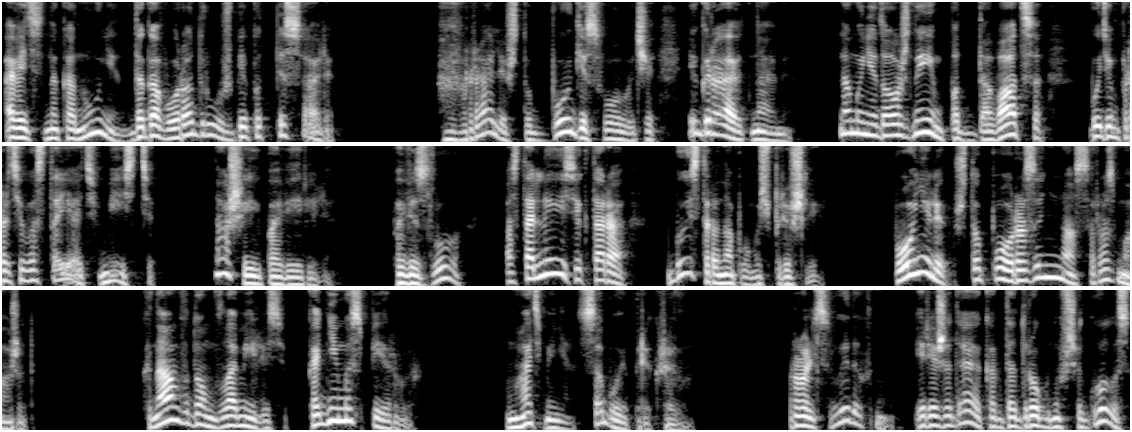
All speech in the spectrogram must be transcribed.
а ведь накануне договор о дружбе подписали. Врали, что боги, сволочи, играют нами, но мы не должны им поддаваться, будем противостоять вместе. Наши и поверили. Повезло, остальные сектора быстро на помощь пришли. Поняли, что порознь нас размажут. К нам в дом вломились, к одним из первых. Мать меня с собой прикрыла. Рольц выдохнул, пережидая, когда дрогнувший голос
